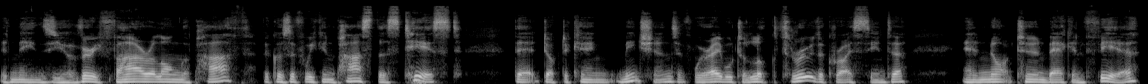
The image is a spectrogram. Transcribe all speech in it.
It means you're very far along the path because if we can pass this test, that Dr. King mentions, if we're able to look through the Christ center and not turn back in fear,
